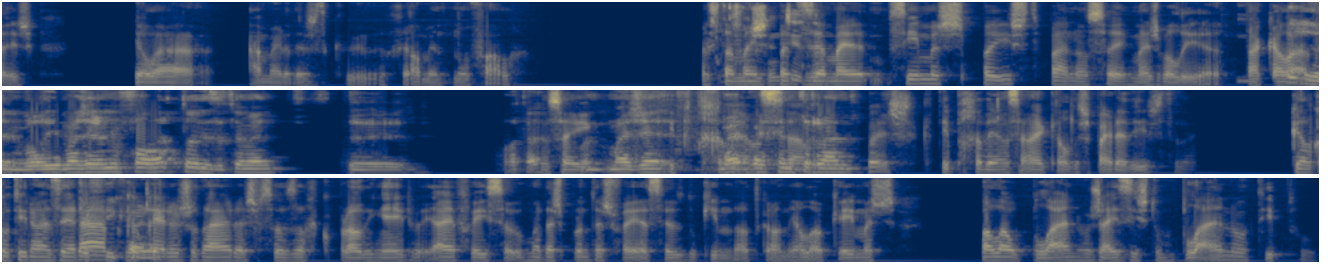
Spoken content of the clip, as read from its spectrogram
seja, que ele há, há merdas de que realmente não fala. Mas também para dizer mais, sim, mas para isto, pá, não sei, mais valia estar calado. É, valia mais era não falar todo, exatamente. De... Está. Não sei, mais gente tipo de vai, vai se enterrando. Pois, que tipo de redenção é que ele espera disto? Né? Porque ele continua a dizer, Quer ah, porque eu é. quero ajudar as pessoas a recuperar o dinheiro. Ah, foi isso, uma das perguntas foi essa do Kim.com. Ele, ok, mas qual é o plano? Já existe um plano? Tipo,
